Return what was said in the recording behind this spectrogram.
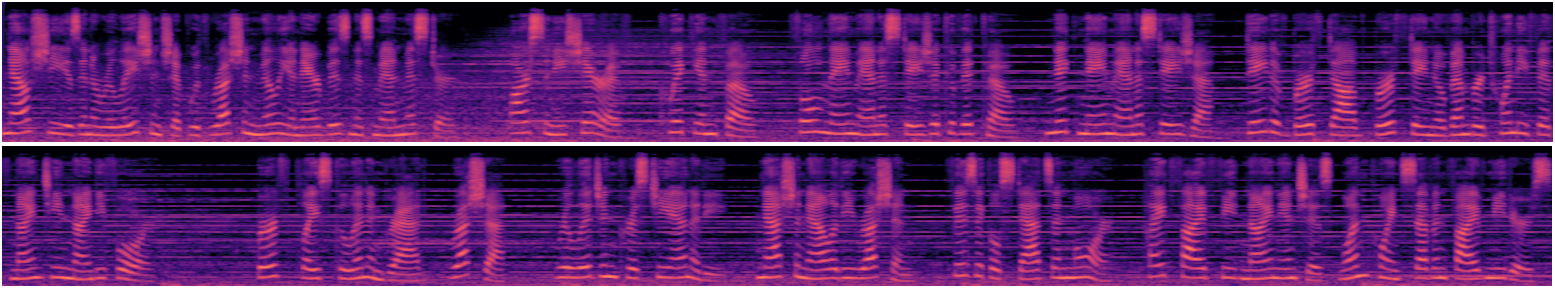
Now she is in a relationship with Russian millionaire businessman Mr. Arseny Sharev. Quick info. Full name Anastasia Kvitko. Nickname Anastasia. Date of birth Dob. Birthday November 25, 1994. Birthplace Kaliningrad, Russia. Religion Christianity. Nationality Russian. Physical stats and more. Height 5 feet 9 inches 1.75 meters.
